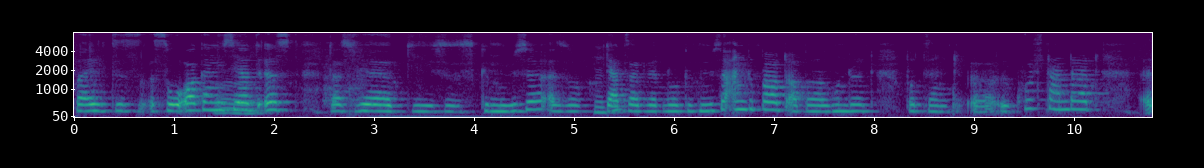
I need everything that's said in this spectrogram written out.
weil das so organisiert mhm. ist, dass wir dieses Gemüse, also mhm. derzeit wird nur Gemüse angebaut, aber 100% äh, Ökostandard äh,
